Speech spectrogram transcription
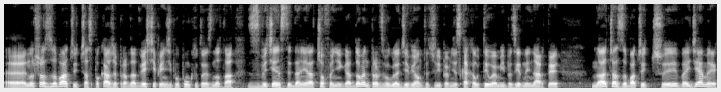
E, No czas zobaczyć, czas pokaże, prawda? 205,5 punktu to jest nota zwycięzcy Daniela Czofeniga. Domen Prewc w ogóle dziewiąty, czyli pewnie skakał tyłem i bez jednej narty. No ale czas zobaczyć, czy wejdziemy.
